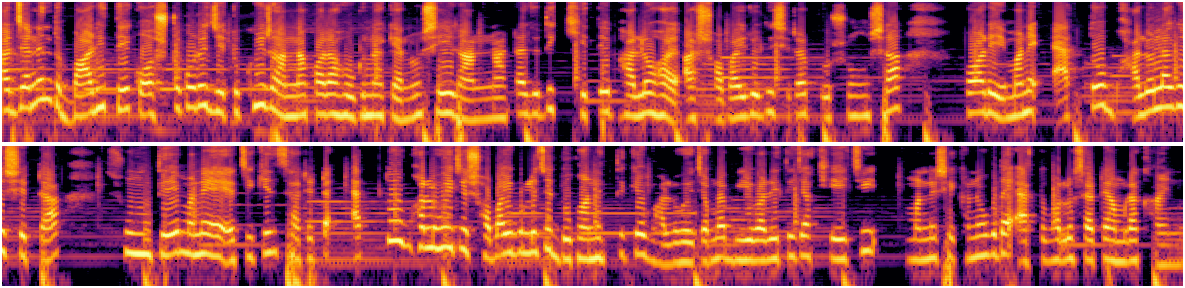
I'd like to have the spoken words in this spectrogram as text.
আর জানেন তো, বাড়িতে কষ্ট করে যেটুকুই রান্না করা হোক না কেন, সেই রান্নাটা যদি খেতে ভালো হয়, আর সবাই যদি সেটার প্রশংসা করে মানে এত ভালো লাগে সেটা শুনতে মানে চিকেন স্যাটেটা এত ভালো হয়েছে, সবাই বলেছে দোকানের থেকেও ভালো হয়েছে। আমরা বিয়ে বাড়িতে যা খেয়েছি মানে সেখানেও বোধহয় এত ভালো স্যাটে আমরা খাইনি।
